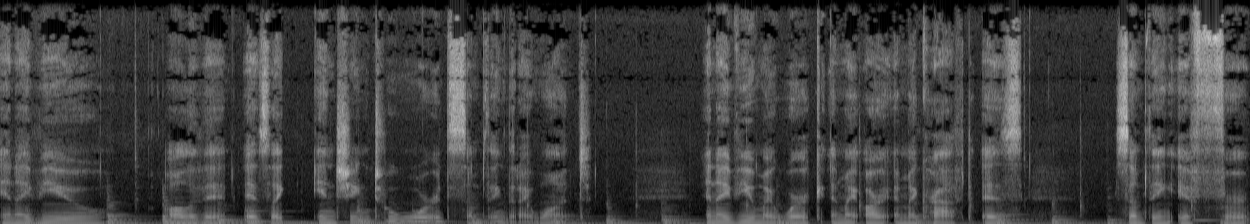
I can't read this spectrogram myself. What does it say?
And I view all of it as like inching towards something that I want. And I view my work and my art and my craft as something, if for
